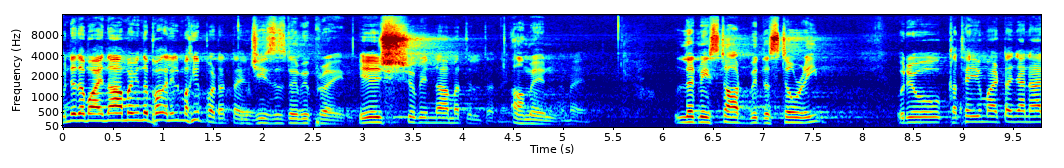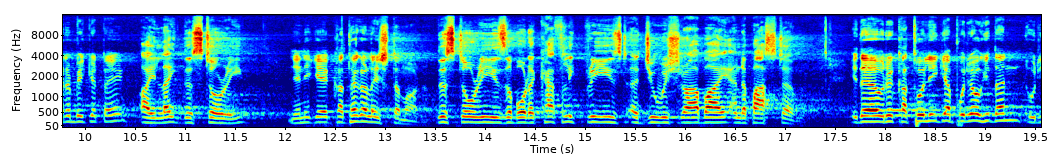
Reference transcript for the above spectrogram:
ഉന്നതമായ നാമം ഇന്ന് പകലിൽ മഹിപ്പെടട്ടെ In Jesus' name we pray. യേശുവിൻ നാമത്തിൽ തന്നെ Amen. ആമേൻ. Let me start with the story. ഒരു കഥയുമായിട്ട് ഞാൻ ആരംഭിക്കട്ടെ I like this story. എനിക്ക് കഥകൾ ഇഷ്ടമാണ് This story is about a Catholic priest, a Jewish rabbi, and a pastor. ഇത് ഒരു കത്തോലിക്ക പുരോഹിതൻ ഒരു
